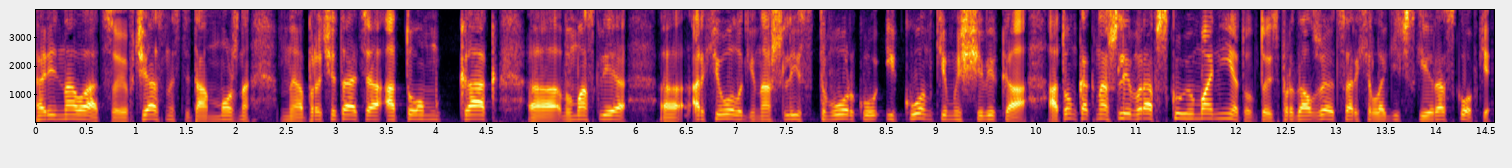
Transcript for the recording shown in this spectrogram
реновацию. В частности, там можно прочитать о, том, как э, в Москве э, археологи нашли створку иконки мощевика, о том, как нашли воровскую монету, то есть продолжаются археологические раскопки.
